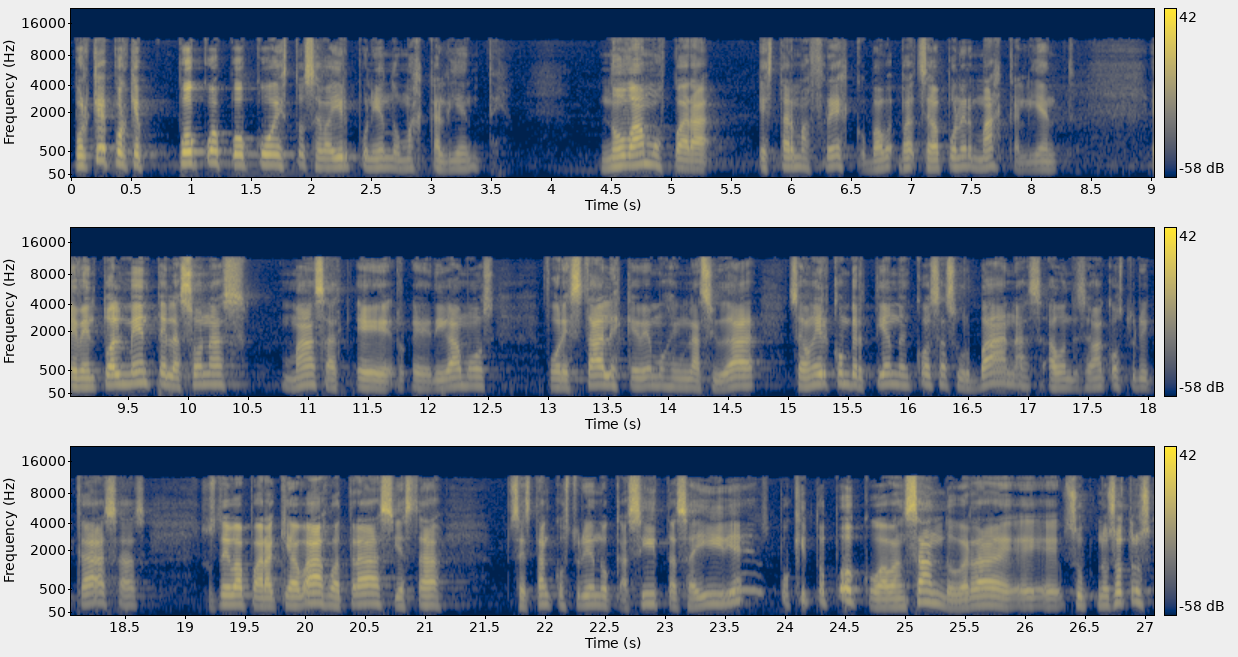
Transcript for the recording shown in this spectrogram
¿Por qué? Porque poco a poco esto se va a ir poniendo más caliente. No vamos para estar más fresco, se va a poner más caliente. Eventualmente las zonas más, eh, eh, digamos, forestales que vemos en la ciudad se van a ir convirtiendo en cosas urbanas, a donde se van a construir casas. usted va para aquí abajo, atrás, ya está, se están construyendo casitas ahí, bien, poquito a poco, avanzando, ¿verdad? Eh, nosotros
